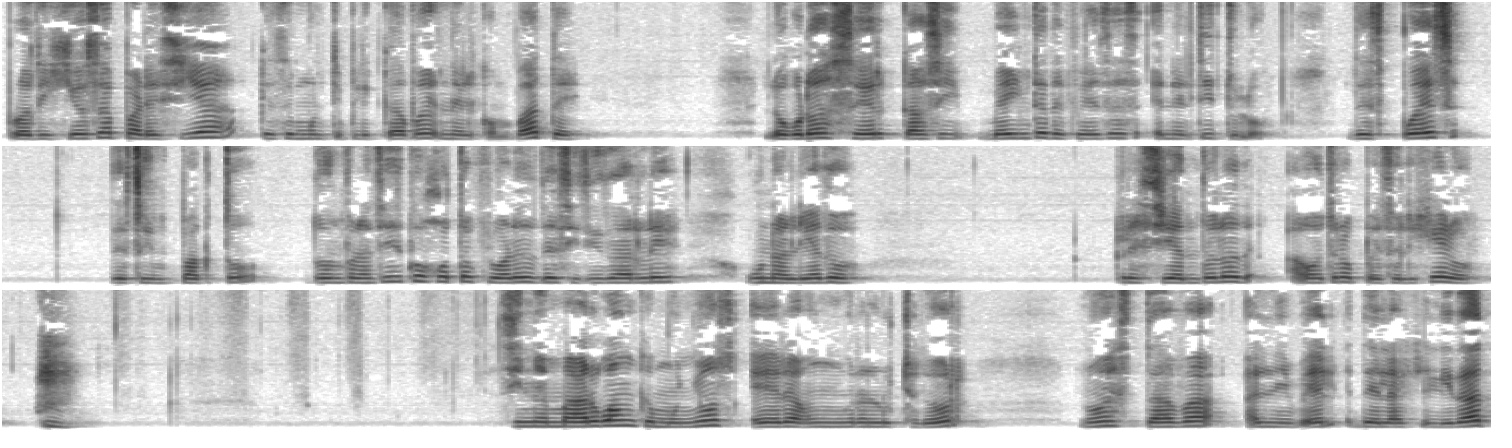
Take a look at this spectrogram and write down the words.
prodigiosa parecía que se multiplicaba en el combate. Logró hacer casi 20 defensas en el título. Después de su impacto, don Francisco J. Flores decidió darle un aliado reciéndolo a otro peso ligero. Sin embargo, aunque Muñoz era un gran luchador, no estaba al nivel de la agilidad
